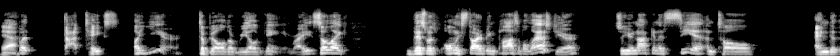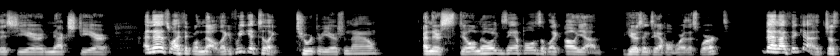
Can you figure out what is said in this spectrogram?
Yeah. But that takes a year to build a real game, right? So like this was only started being possible last year. So you're not going to see it until end of this year, next year. And that's why I think we'll know. Like if we get to like two or three years from now and there's still no examples of like, oh yeah, here's an example of where this worked, then I think, yeah, it just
